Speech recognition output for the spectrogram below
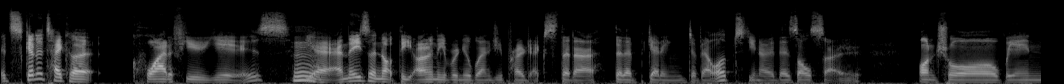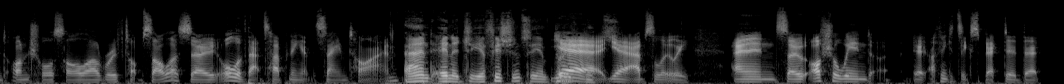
it's going to take a quite a few years, Hmm. yeah. And these are not the only renewable energy projects that are that are getting developed. You know, there's also onshore wind, onshore solar, rooftop solar. So all of that's happening at the same time. And energy efficiency improvements. yeah, Yeah. absolutely. And so offshore wind, I think it's expected that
